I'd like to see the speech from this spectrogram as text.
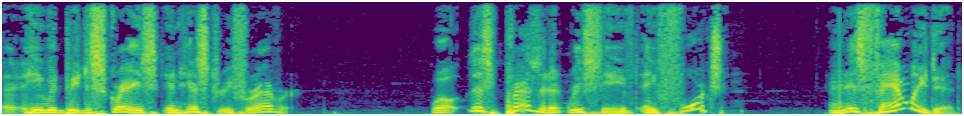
Uh, he would be disgraced in history forever. Well, this president received a fortune, and his family did.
